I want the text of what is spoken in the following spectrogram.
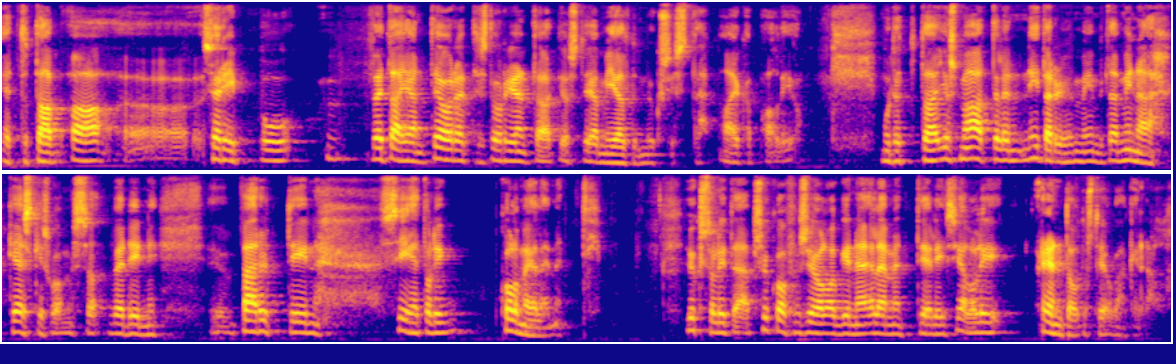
Että tota, se riippuu vetäjän teoreettisesta orientaatiosta ja mieltymyksistä aika paljon. Mutta tota, jos mä ajattelen niitä ryhmiä, mitä minä Keski-Suomessa vedin, niin päädyttiin siihen, että oli kolme elementtiä. Yksi oli tämä psykofysiologinen elementti, eli siellä oli rentoutusta joka kerralla.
